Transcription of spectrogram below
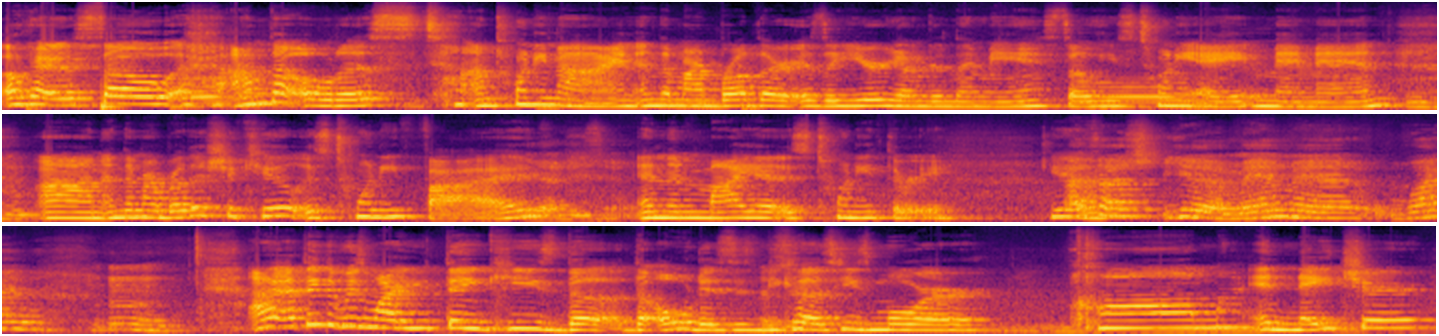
Okay, so I'm the oldest. I'm 29, and then my brother is a year younger than me, so he's Oh, 28, man, man. Um, and then my brother Shaquille is 25, Yeah, he's and then Maya is 23. Yeah, I thought, yeah, man, man. Why? Mm. I, I think the reason why you think he's the the oldest is because he's more calm in nature,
